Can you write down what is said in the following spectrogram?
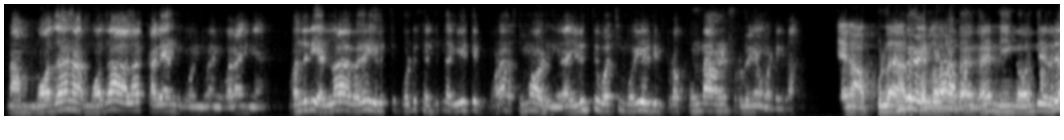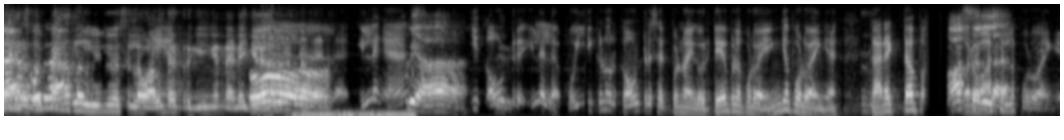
நான் மொத நான் மொத ஆளா கல்யாணத்துக்கு வந்தாங்க வராங்க. வந்துட்டு எல்லா வேலையும் இழுத்து போட்டு செஞ்சுட்டு நான் வீட்டுக்கு போனா சும்மா விடுங்க. இழுத்து வச்சு மொய் எழுதிட்டு போடா புண்டாவனே சொல்லுவீங்க மாட்டீங்களா? ஏங்க அப்படிலாம் யாரும் சொல்ல மாட்டாங்க. நீங்க வந்து இது வேற ஏதோ. பேரலல் யூனிவர்ஸ்ல வளர்ந்துட்டு இருக்கீங்கன்னு நினைக்கிறேன். இல்ல இல்ல இல்லங்க. கவுண்டர் இல்ல இல்ல. மொய்க்குன்னு ஒரு கவுண்டர் செட் பண்ணுவாங்க. ஒரு டேபிள போடுவாங்க. எங்க போடுவாங்க. கரெக்டா வாசல்ல. வாசல்ல போடுவாங்க.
